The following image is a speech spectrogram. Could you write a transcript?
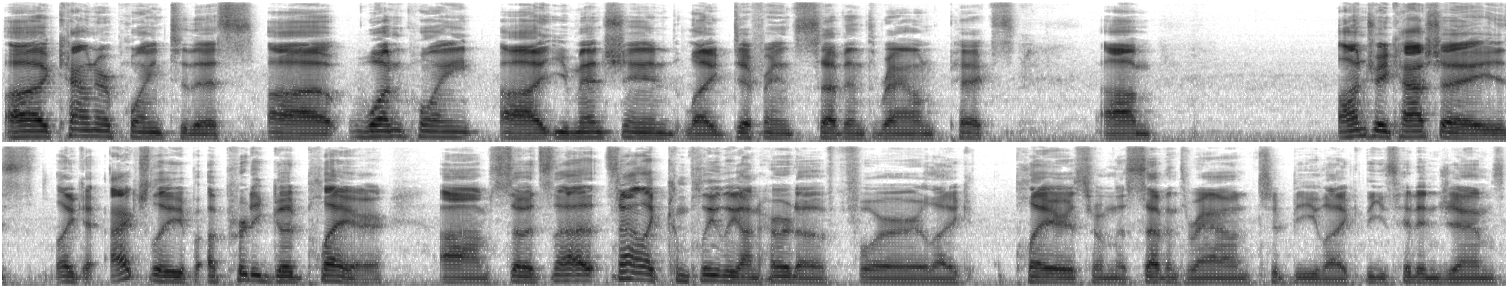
Uh, counterpoint to this, uh, one point uh, you mentioned like different seventh round picks. Um, Andre Kase is like actually a pretty good player. Um, so it's not it's not like completely unheard of for like players from the seventh round to be like these hidden gems.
